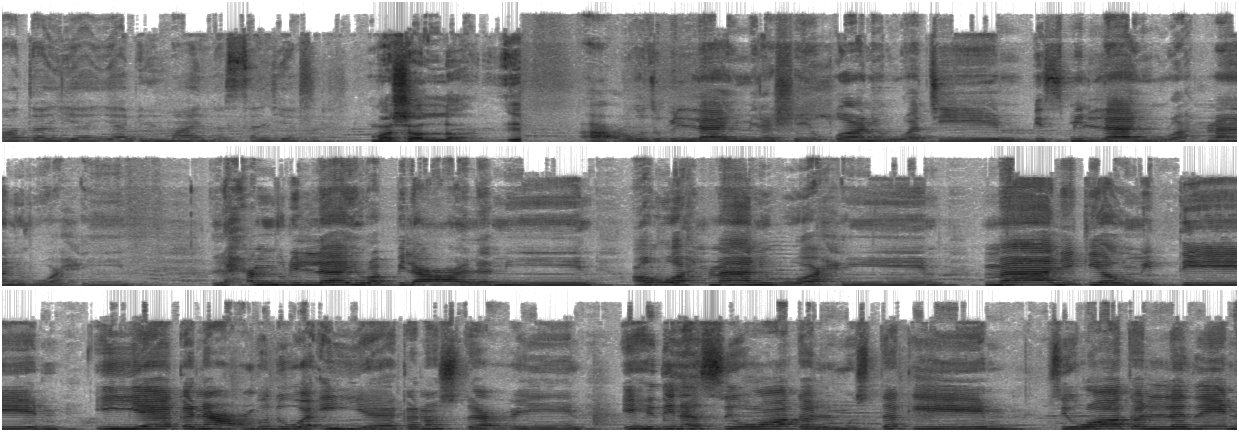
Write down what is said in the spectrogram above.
خطاياي بالماء والثلج ما شاء الله. إيه؟ أعوذ بالله من الشيطان الرجيم. بسم الله الرحمن الرحيم. الحمد لله رب العالمين. الرحمن الرحيم. مالك يوم الدين. إياك نعبد وإياك نستعين اهدنا الصراط المستقيم صراط الذين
